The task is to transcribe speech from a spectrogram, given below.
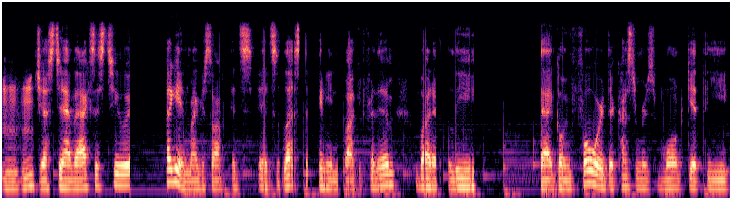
mm-hmm. just to have access to it. Again, Microsoft, it's it's less than a bucket for them, but I believe that going forward, their customers won't get the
